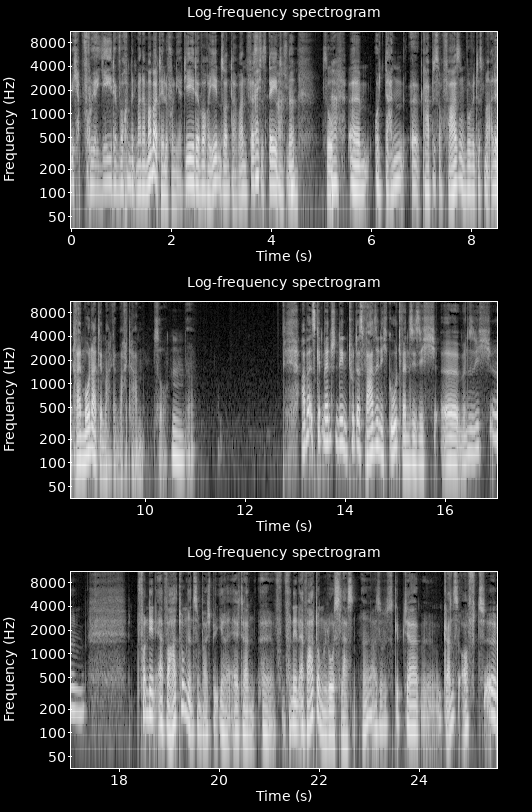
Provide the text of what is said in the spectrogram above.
ich habe früher jede Woche mit meiner Mama telefoniert, jede Woche, jeden Sonntag, war ein festes Echt? Date. Ah, ne? So. Ja. Ähm, und dann äh, gab es auch Phasen, wo wir das mal alle drei Monate mal gemacht haben. So. Hm. Ja. Aber es gibt Menschen, denen tut das wahnsinnig gut, wenn sie sich, äh, wenn sie sich äh, von den Erwartungen zum Beispiel ihrer Eltern, äh, von den Erwartungen loslassen. Ne? Also es gibt ja äh, ganz oft, äh,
